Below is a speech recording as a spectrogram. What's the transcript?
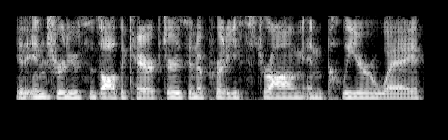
It introduces all the characters in a pretty strong and clear way.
